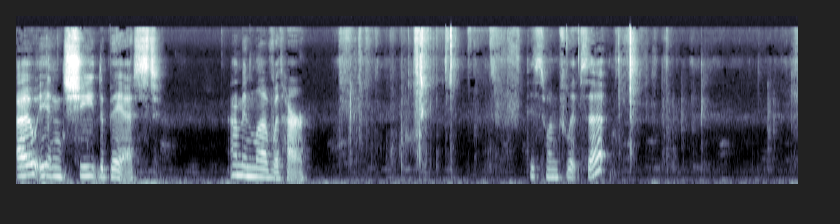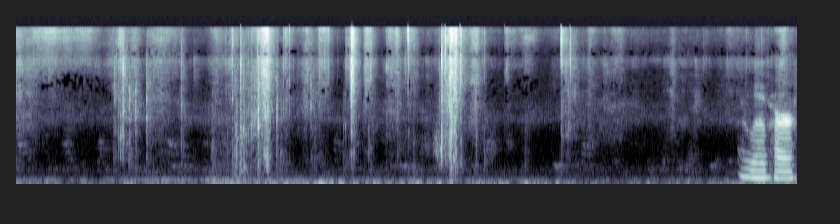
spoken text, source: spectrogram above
Oh, isn't she the best? I'm in love with her. This one flips up. I love her.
